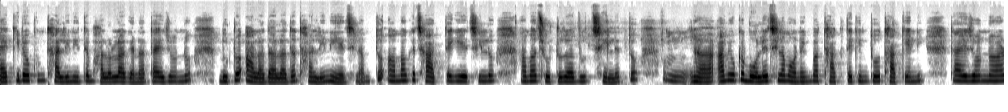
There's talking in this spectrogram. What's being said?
একই রকম থালি নিতে ভালো লাগে না, তাই জন্য দুটো আলাদা আলাদা থালি নিয়েছিলাম। তো আমাকে ছাড়তে গিয়েছিল আমার ছোটো দাদুর ছেলে। তো আমি ওকে বলেছিলাম অনেকবার থাকতে, কিন্তু ও থাকেনি। তাই জন্য আর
